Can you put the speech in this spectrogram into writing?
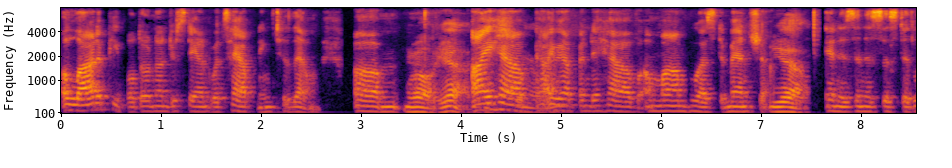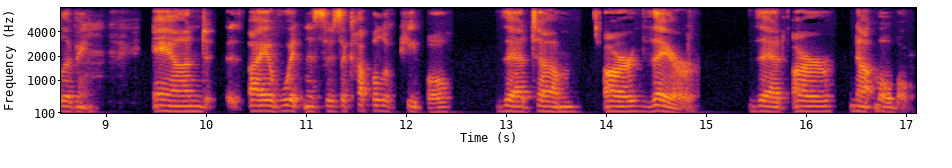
a lot of people don't understand what's happening to them. Um, well, yeah. I have swing I happen to have a mom who has dementia Yeah. and is in assisted living. And I have witnessed there's a couple of people that um, are there that are not mobile.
